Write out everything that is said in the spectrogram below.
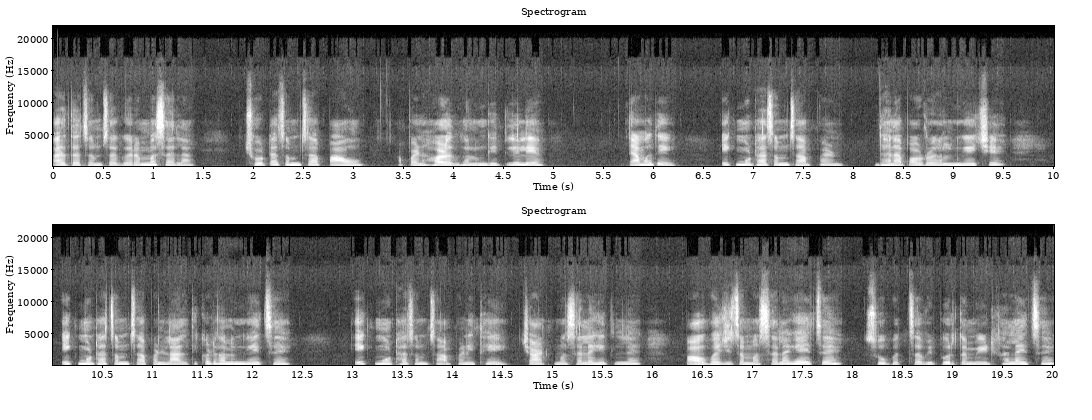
अर्धा चमचा गरम मसाला छोटा चमचा पाव आपण हळद घालून घेतलेली. आहे त्यामध्ये एक मोठा चमचा आपण धना पावडर घालून घ्यायची. एक मोठा चमचा आपण लाल तिखट घालून घ्यायचं. आहे एक मोठा चमचा आपण इथे चाट मसाला घेतलेला आहे. पावभाजीचा मसाला घ्यायचा आहे. सोबत चवीपुरतं मीठ घालायचं आहे.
